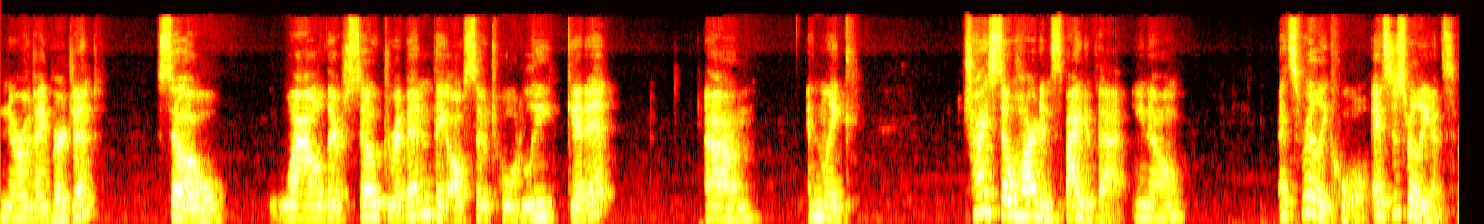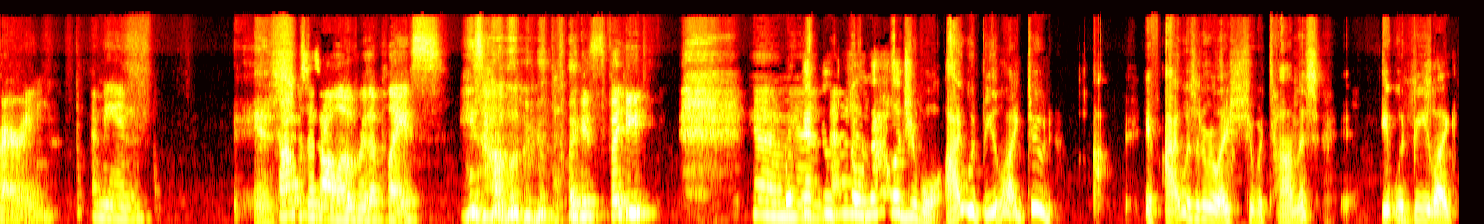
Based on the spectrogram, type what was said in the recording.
neurodivergent. So while they're so driven, they also totally get it. Um, and like try so hard in spite of that, you know? It's really cool. It's just really inspiring. I mean, Thomas is all over the place. He's all over the place, but he, yeah, man. so knowledgeable. I would be like, dude, if I was in a relationship with Thomas, it would be like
